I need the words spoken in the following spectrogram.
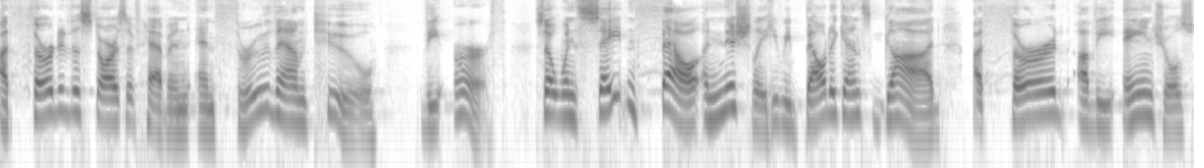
a third of the stars of heaven and threw them to the earth. So when Satan fell initially, he rebelled against God. A third of the angels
